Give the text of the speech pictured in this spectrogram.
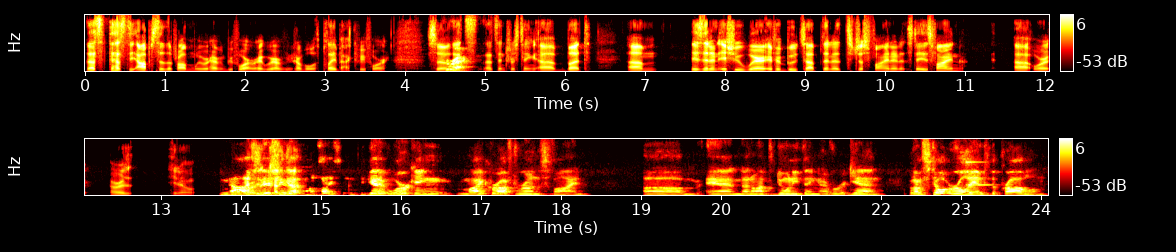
that's that's the opposite of the problem we were having before, right? We were having trouble with playback before. So that's that's interesting. Uh but um is it an issue where if it boots up then it's just fine and it stays fine? Uh or or you know, No, it's an it issue that out? once I seem to get it working, Mycroft runs fine. Um, and I don't have to do anything ever again, but I'm still early into the problem.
